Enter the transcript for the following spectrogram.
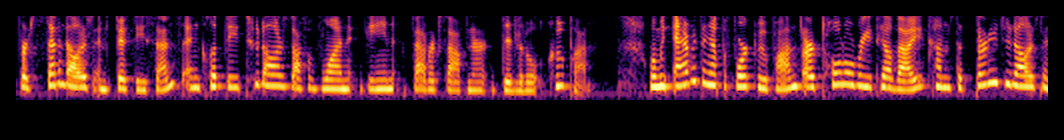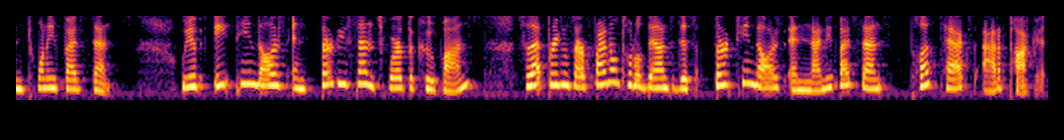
for $7.50 and clip the $2 off of one Gain Fabric Softener digital coupon. When we add everything up before coupons, our total retail value comes to $32.25. We have $18.30 worth of coupons, so that brings our final total down to just $13.95 plus tax out of pocket.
